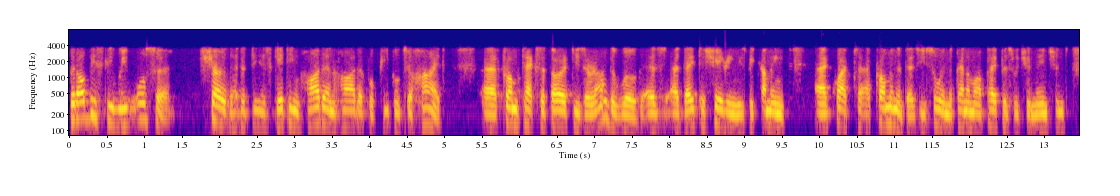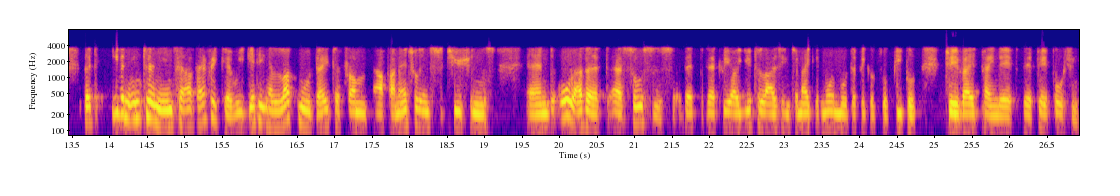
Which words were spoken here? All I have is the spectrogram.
But obviously, we also show that it is getting harder and harder for people to hide uh, from tax authorities around the world as uh, data sharing is becoming uh, quite uh, prominent, as you saw in the Panama Papers, which you mentioned. But even internally in South Africa, we're getting a lot more data from our financial institutions and all other uh, sources that, that we are utilizing to make it more and more difficult for people to evade paying their, their fair portion.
